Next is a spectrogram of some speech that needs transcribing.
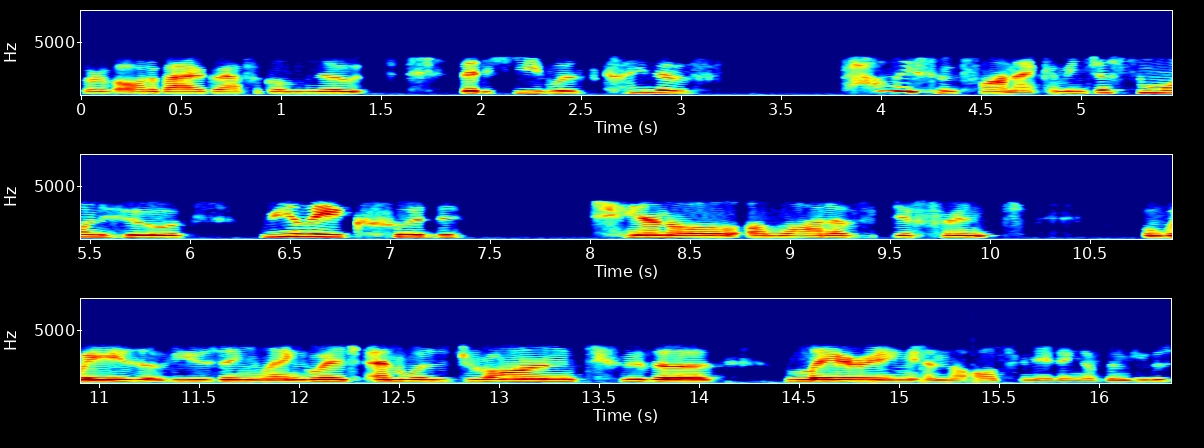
sort of autobiographical notes that he was kind of polysymphonic. I mean, just someone who really could channel a lot of different ways of using language and was drawn to the layering and the alternating of them. He was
